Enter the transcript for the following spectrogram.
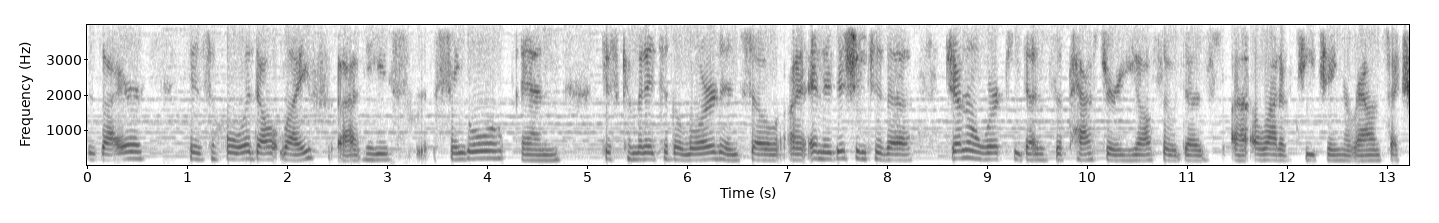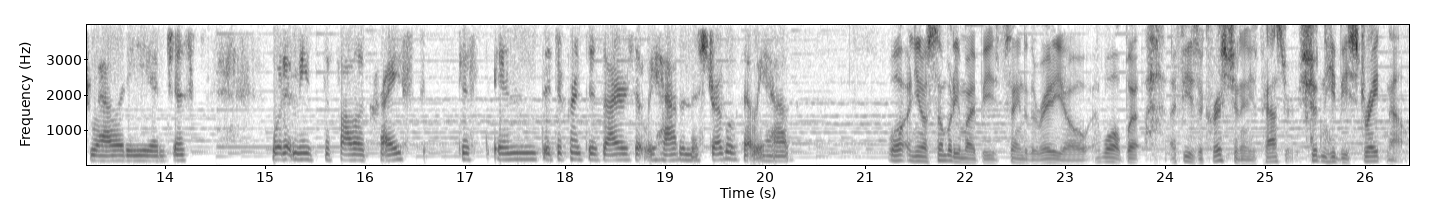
desire his whole adult life. Uh, he's single and just committed to the Lord, and so uh, in addition to the general work he does as a pastor, he also does uh, a lot of teaching around sexuality and just what it means to follow Christ just in the different desires that we have and the struggles that we have. Well, and you know, somebody might be saying to the radio, well, but if he's a Christian and he's pastor, shouldn't he be straight now?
